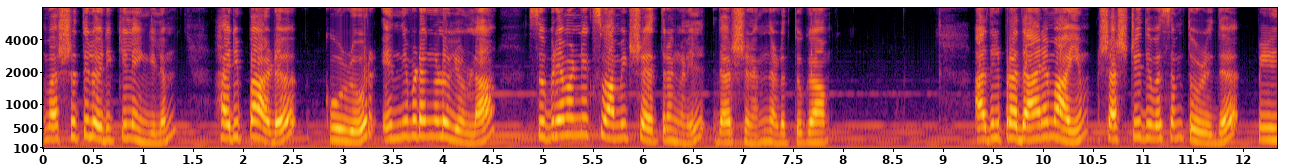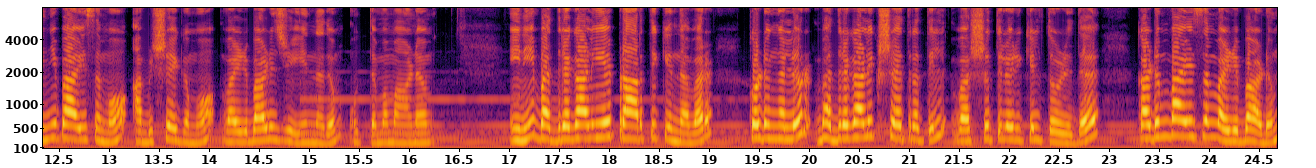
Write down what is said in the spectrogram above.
വർഷത്തിലൊരിക്കലെങ്കിലും ഹരിപ്പാട് കുഴൂർ എന്നിവിടങ്ങളിലുള്ള സുബ്രഹ്മണ്യ സ്വാമി ക്ഷേത്രങ്ങളിൽ ദർശനം നടത്തുക. അതിൽ പ്രധാനമായും ഷഷ്ടി ദിവസം തൊഴുത് പിഴിഞ്ഞു പായസമോ അഭിഷേകമോ വഴിപാട് ചെയ്യുന്നതും ഉത്തമമാണ്. ഇനി ഭദ്രകാളിയെ പ്രാർത്ഥിക്കുന്നവർ കൊടുങ്ങല്ലൂർ ഭദ്രകാളി ക്ഷേത്രത്തിൽ വർഷത്തിലൊരിക്കൽ തൊഴുത് കടുംപായസം വഴിപാടും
